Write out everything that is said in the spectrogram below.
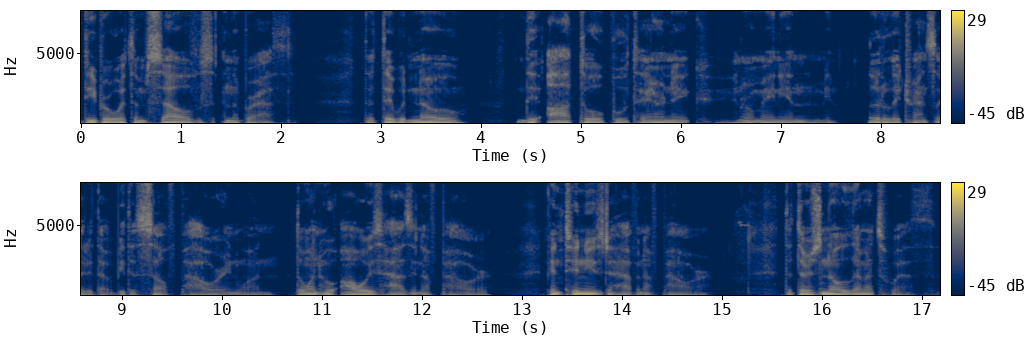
deeper with themselves in the breath, that they would know the atotputernic in Romanian Literally translated, that would be the self powering one, the one who always has enough power, continues to have enough power, that there's no limits with,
